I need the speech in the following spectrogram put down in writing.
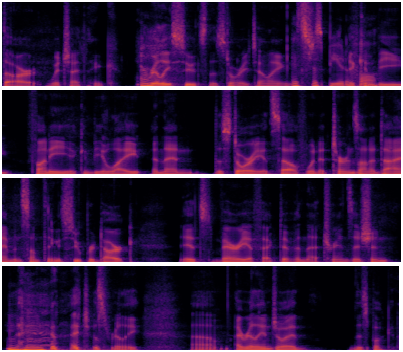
the art, which I think Ugh. really suits the storytelling. It's just beautiful. it can be funny, it can be light, and then the story itself, when it turns on a dime and something is super dark, it's very effective in that transition. Mhm. I just really, um, I really enjoyed this book, and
